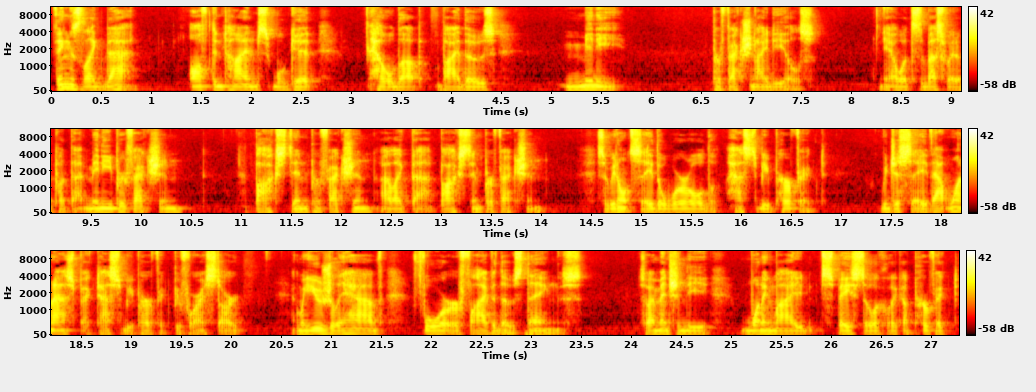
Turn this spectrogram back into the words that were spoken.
Things like that oftentimes will get held up by those mini perfection ideals. Yeah, what's the best way to put that? Mini perfection? boxed in perfection. I like that, boxed in perfection. So we don't say the world has to be perfect. We just say that one aspect has to be perfect before I start. And we usually have four or five of those things. So I mentioned the wanting my space to look like a perfect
